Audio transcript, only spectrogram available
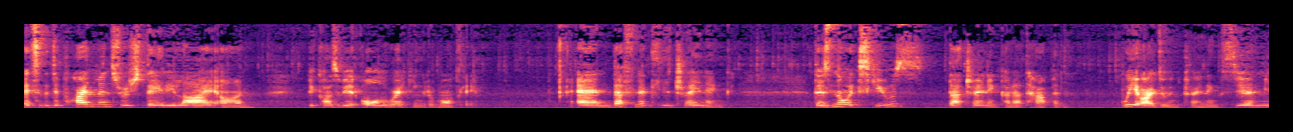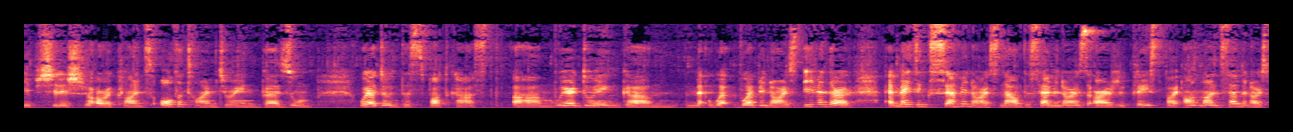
it's the departments which they rely on because we're all working remotely. And definitely training. There's no excuse that training cannot happen. We are doing trainings, you and me, Shirish, our clients all the time during uh, Zoom. We are doing this podcast um, we are doing um, webinars. Even there are amazing seminars now. The seminars are replaced by online seminars.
